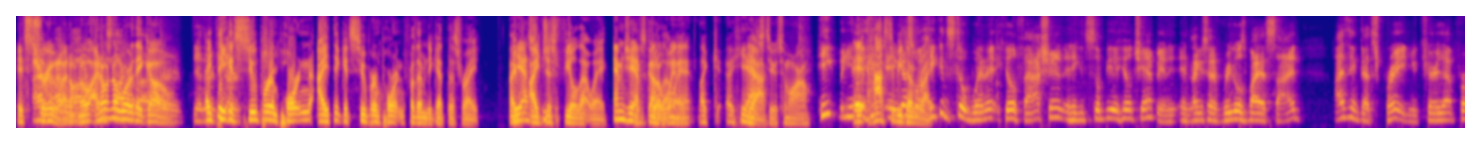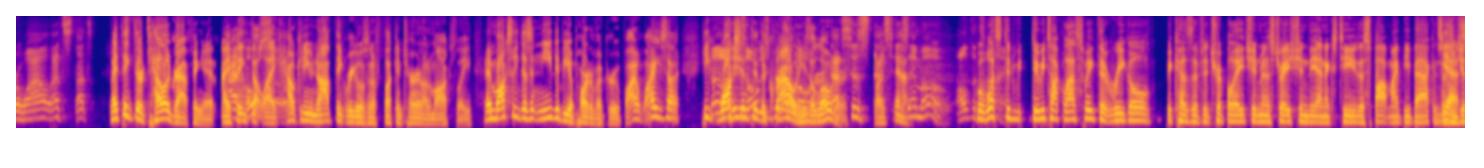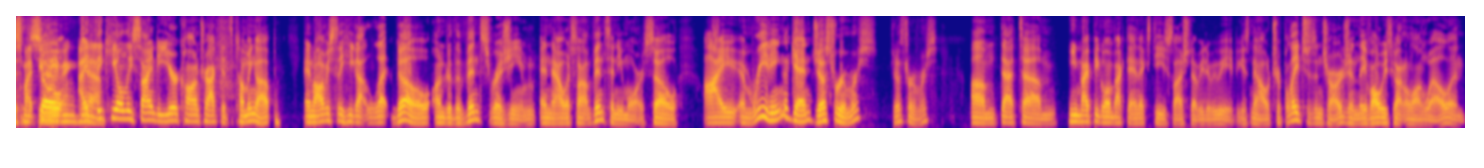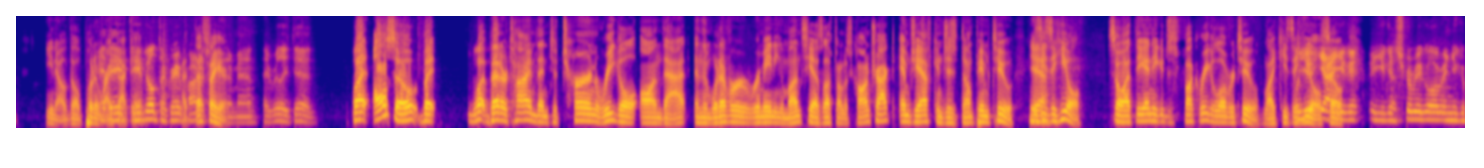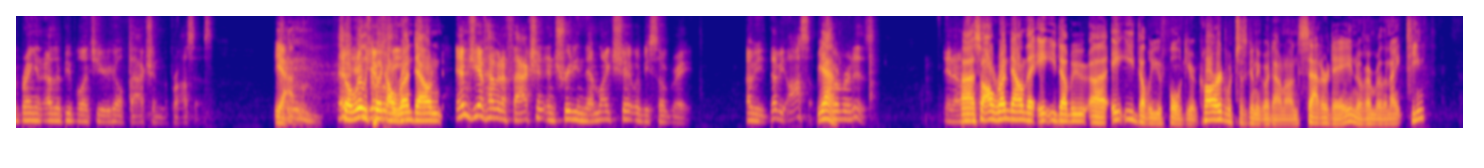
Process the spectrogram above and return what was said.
it's I have- true. have I, a don't know. I don't know where they go. they're- yeah, I think they're- it's super important. I think it's super important for them to get this right. I, Yes. I just feel that way. MJF's I got to win way. it. Like uh, he Yeah. has to tomorrow. He, you know, It he- has to be guess done what? right. He can still win it, heel fashion, and he can still be a heel champion. And like I said, if Regal's by his side, I think that's great. And you carry that for a while. That's that's I think they're telegraphing it. I, I think that like, so. how can you not think Regal's going to fucking turn on Moxley? And Moxley doesn't need to be a part of a group. Why? Why he's not? He No, walks in through the always been crowd. He's a loner. That's his. That's Like, his yeah. mo all the Well, time. what's did we did we talk last week that Regal because of the Triple H administration, the NXT, the spot might be back, and so he just might so be leaving. I Yeah. think he only signed a year contract. It's coming up, and obviously he got let go under the Vince regime, and now it's not Vince anymore. So I am reading again, just rumors, just rumors, um, that um, he might be going back to NXT slash WWE because now Triple H is in charge, and they've always gotten along well, and you know they'll put him And right they, back they in. built a great product that's right I hear. together, man. They really did. But also, but what better time than to turn Regal on that, and then whatever remaining months he has left on his contract, MJF can just dump him too because Yeah. he's a heel. So at the end, he could just fuck Regal over too, like he's a Well, you- heel. yeah, so you can you can screw Regal over, and you can bring in other people into your heel faction in the process. yeah. And So really MJF quick, I'll be- run down. MJF having a faction and treating them like shit would be so great. I mean, that'd be awesome. Yeah. whoever it is, you know. Uh, so I'll run down the AEW uh, AEW Full Gear card, which is going to go down on Saturday, November the nineteenth.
